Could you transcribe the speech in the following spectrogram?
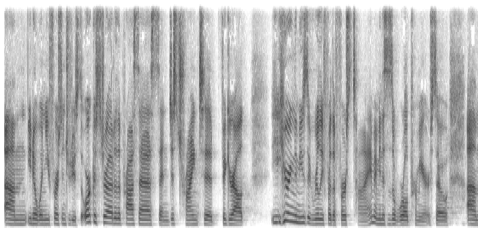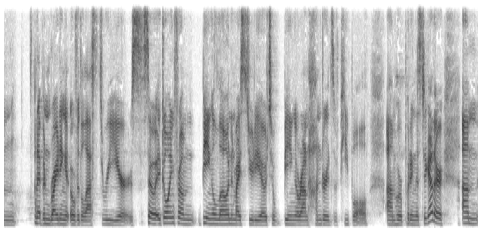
Um, you know, when you first introduced the orchestra to the process and just trying to figure out hearing the music really for the first time. I mean, this is a world premiere, so. Um, and I've been writing it over the last three years. So it, going from being alone in my studio to being around hundreds of people um, who are putting this together, um,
